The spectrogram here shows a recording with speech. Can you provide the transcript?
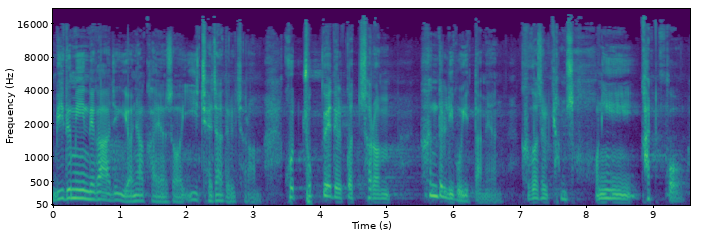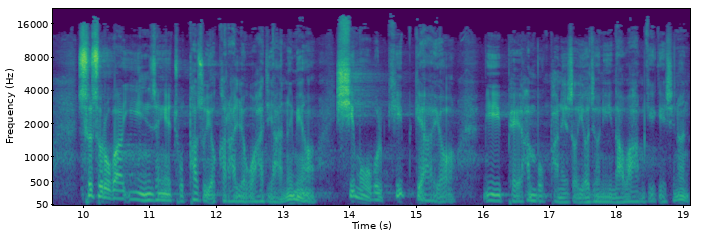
믿음이 내가 아직 연약하여서 이 제자들처럼 곧 죽게 될 것처럼 흔들리고 있다면 그것을 겸손히 갖고 스스로가 이 인생의 조타수 역할을 하려고 하지 않으며 심호흡을 깊게 하여 이 배 한복판에서 여전히 나와 함께 계시는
